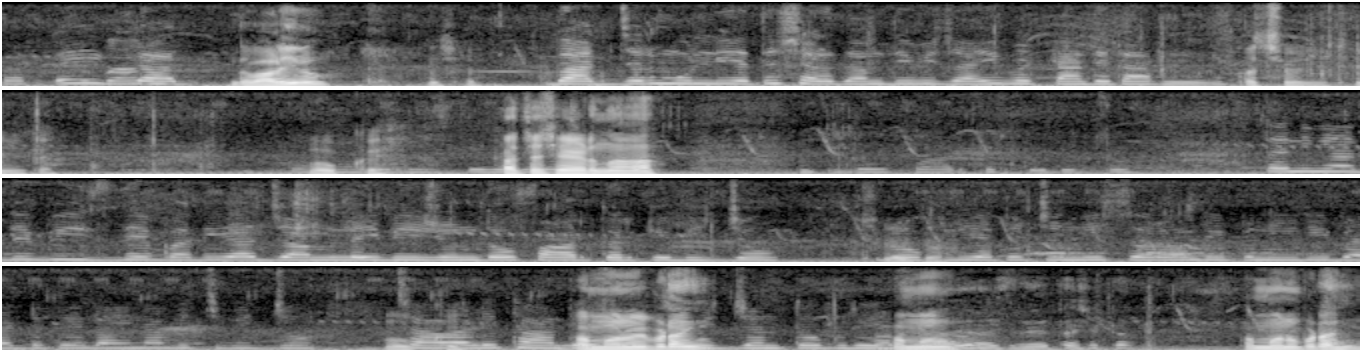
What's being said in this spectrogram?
ਪਾਪੇ ਗਾ- ਦੀਵਾਲੀ ਨੂੰ? ਅੱਛਾ। ਗਾਜਰ ਮੂਲੀ ਅਤੇ ਸ਼ਲਗਮ ਦੀ ਬਿਜਾਈ ਵੱਟਾਂ ਤੇ ਕਰਨੀ ਹੈ। ਅੱਛਾ ਜੀ ਠੀਕ ਹੈ। ਓਕੇ। ਕੱਚ ਛੇੜਨਾ। ਦੋ ਫਾੜ ਕਰਕੇ ਬੀਜੋ। ਧਨੀਆ ਦੇ ਬੀਜ ਦੇ ਵਧੀਆ ਜੰਮ ਲਈ ਬੀਜ ਨੂੰ ਦੋ ਫਾੜ ਕਰਕੇ ਬੀਜੋ। ਠੀਕ ਹੈ। ਬਰੋਕਲੀ ਅਤੇ ਚੀਨੀ ਸਰੋਂ ਦੀ ਪਨੀਰੀ ਬੈੱਡ ਤੇ ਲਾਈਨਾਂ ਵਿੱਚ ਬੀਜੋ। ਛਾਂ ਵਾਲੀ ਥਾਂ ਤੇ ਪੰਮੂ ਨੂੰ ਵੀ ਸਬਜ਼ੀ ਪੜ੍ਹਾਈ? ਬੀਜਣ ਤੋਂ ਗੁਰੇਜ਼ ਪੰਮੂ ਰੇਤਾ ਛਿੱਟਾ ਅੰਮਾ ਨੂੰ ਪੜਾਈ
